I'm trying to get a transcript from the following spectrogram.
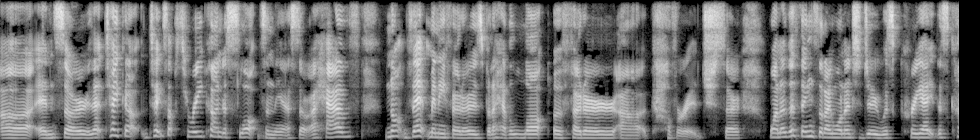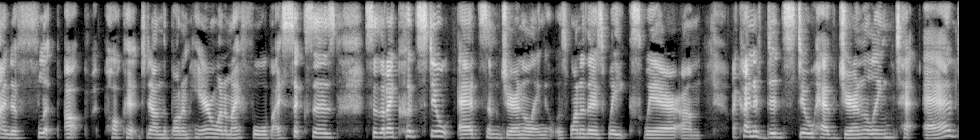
uh, and so that take up takes up three kind of slots in there. So I have not that many photos, but I have a lot of photo uh, coverage. So one of the things that I wanted to do was create this kind of flip up pocket down the bottom here, one of my four by sixes, so that I could still add some journaling. It was one of those weeks where um, I kind of did still have journaling to add.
